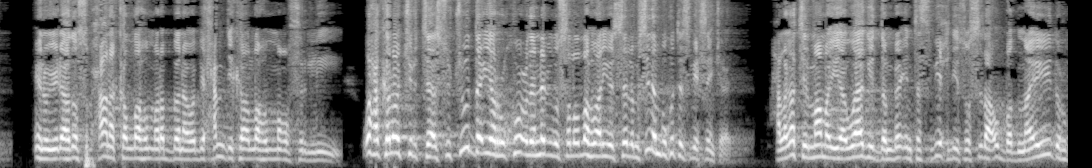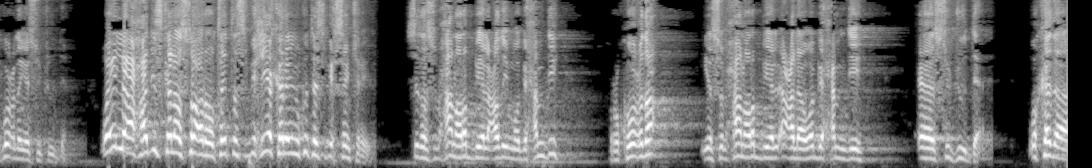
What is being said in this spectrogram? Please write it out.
inuu yidhaahdo subxaanaka allaahumma rabbana wa bixamdika allaahumma akfir lii. Waxaa kaloo jirta sujuudda iyo rukuucda nebigu sala allahu alayh wasalam sidan buu ku tasbiixsan jiray. Waxaa laga tilmaamayaa waagii dambe in tasbiixdiisu sidaa u badnayd rukuucda iyo sujuudda. Waa ilaa axaadiis kalea soo aroortay tasbiixyo kale inuu ku tasbiixsan jiray. Sida subxaana rabbiya alcadiim wa bixamdih rukuucda iyo subxaana rabbiya alaclaa wa bixamdih sujuudda. Wakada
